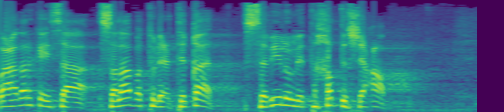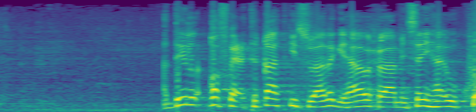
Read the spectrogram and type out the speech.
Waxaad arkaysaa salaabat lictiqaad sabiilun litakhadi shicaab haddii qofka ictiqaadkiisu adag yahay wuxuu aaminsan yahay uu ku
